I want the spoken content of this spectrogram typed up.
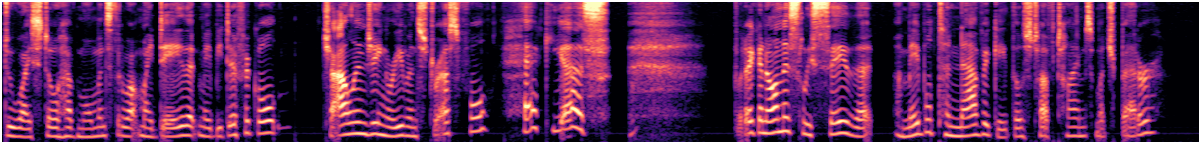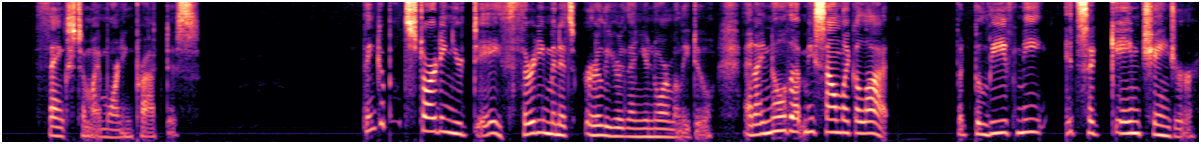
Do I still have moments throughout my day that may be difficult? challenging, or even stressful? Heck yes. But I can honestly say that I'm able to navigate those tough times much better thanks to my morning practice. Think about starting your day 30 minutes earlier than you normally do. And I know that may sound like a lot, but believe me, it's a game changer.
